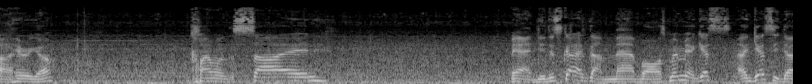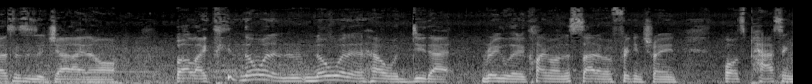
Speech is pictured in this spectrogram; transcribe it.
Uh, here we go. Climb on the side. Man, dude, this guy's got mad balls. Maybe I guess I guess he does. This is a Jedi and all. But like, no one, in, no one in hell would do that regularly. Climb on the side of a freaking train while it's passing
